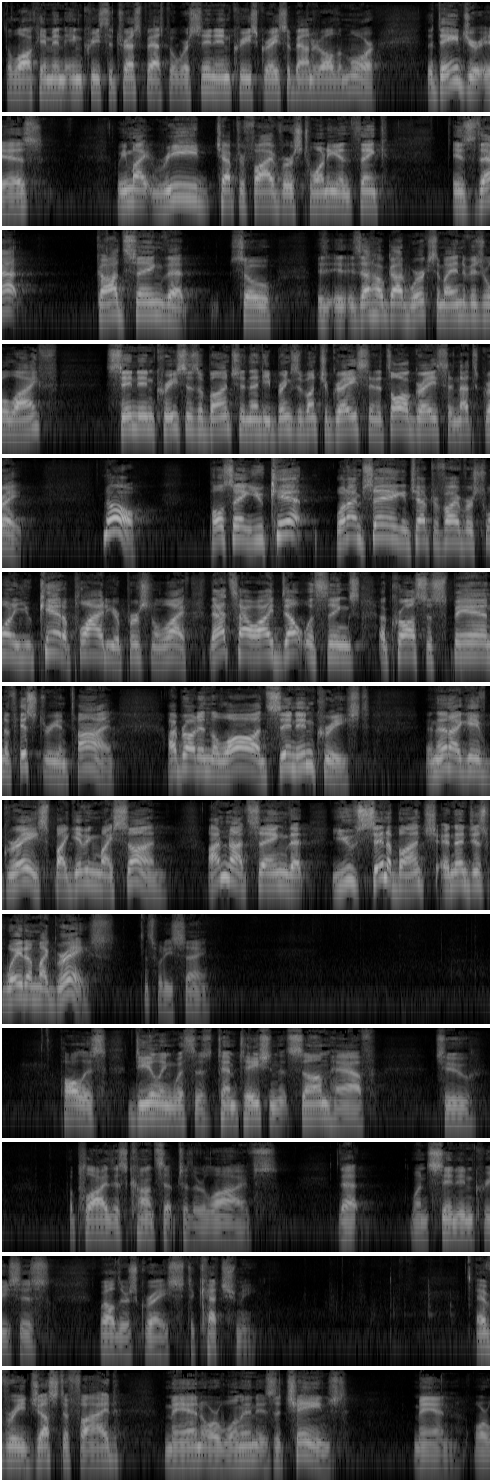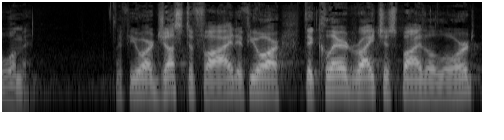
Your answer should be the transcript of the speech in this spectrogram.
The law came in to increase the trespass, but where sin increased, grace abounded all the more. The danger is we might read chapter 5, verse 20, and think, is that God saying that so, is, is that how God works in my individual life? Sin increases a bunch, and then he brings a bunch of grace, and it's all grace, and that's great. No. Paul's saying you can't, what I'm saying in chapter 5, verse 20, you can't apply to your personal life. That's how I dealt with things across the span of history and time. I brought in the law, and sin increased. And then I gave grace by giving my son. I'm not saying that you sin a bunch and then just wait on my grace. That's what he's saying. Paul is dealing with this temptation that some have to apply this concept to their lives that when sin increases, well, there's grace to catch me. Every justified man or woman is a changed man or woman. If you are justified, if you are declared righteous by the Lord,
